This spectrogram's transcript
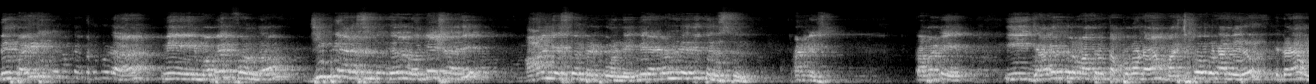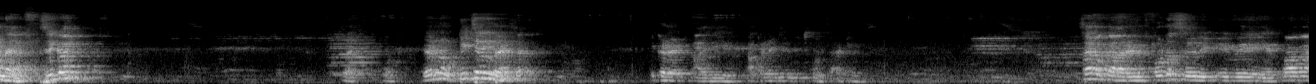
మీరు బయటికి వెళ్ళేటప్పుడు కూడా మీ మొబైల్ ఫోన్లో జీపీఆర్ఎస్ ఉంటుంది కదా లొకేషన్ అది ఆన్ చేసుకొని పెట్టుకోండి. మీరు ఎక్కడ నుండి తెలుస్తుంది అట్లీస్ట్. కాబట్టి ఈ జాగ్రత్తలు మాత్రం తప్పకుండా మర్చిపోకుండా మీరు ఇక్కడ ఉండాలి. శ్రీకాంత్. ఎవరు టీచర్ రండి సార్ ఇక్కడ అది అక్కడ నుంచి తెచ్చుకోండి సార్ అట్లా సార్ ఒక రెండు ఫొటోస్ ఇవి బాగా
